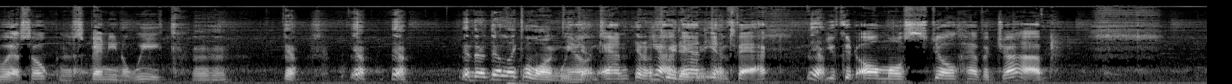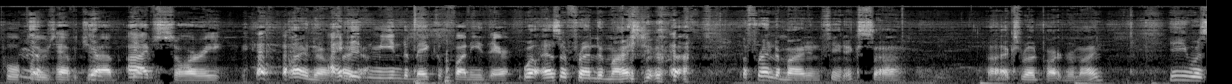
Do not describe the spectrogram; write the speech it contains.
U.S. Open and spending a week. mm-hmm. Yeah, yeah, yeah. And they're, they're like a long You know, weekend. and You know, yeah, and in fact, Yeah. you could almost still have a job. Pool Yeah, players have a job. yeah. I'm sorry. I know. I know. didn't mean to make a funny there. Well, as a friend of mine, a friend of mine in Phoenix, uh, uh, ex-road partner of mine, he was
